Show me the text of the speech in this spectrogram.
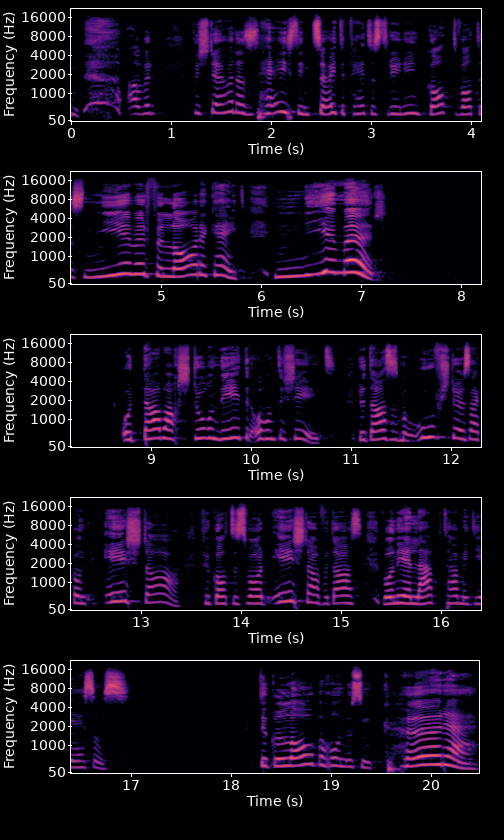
Aber verstehen wir, dass es heisst im 2. Petrus 3,9, Gott will, dass niemand verloren geht. Niemand! Und da machst du und ich den Unterschied. Durch das, dass wir aufstehen und sagen, und ich stehe für Gottes Wort, ich stehe für das, was ich erlebt habe mit Jesus. Der Glaube kommt aus dem Hören.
